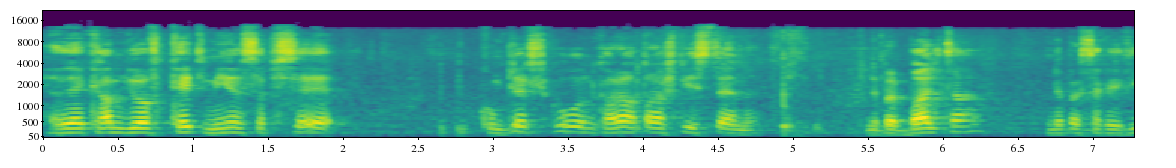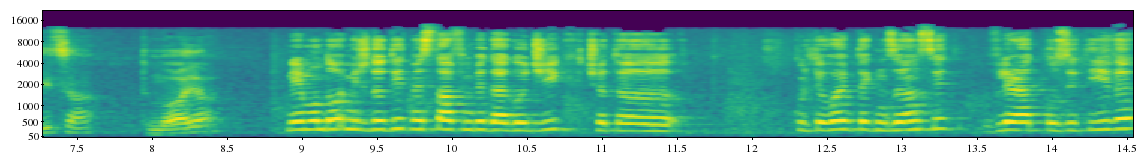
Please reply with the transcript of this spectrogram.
Edhe e kam njoftë këtë mirë sepse komplet shkollën ka ra para shtëpisë teme, nëpër balta, nëpër sakrifica të mëdhaja. Ne mundohemi çdo ditë me stafin pedagogjik që të kultivojmë tek nxënësit vlerat pozitive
